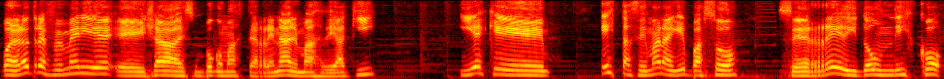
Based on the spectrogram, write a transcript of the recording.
Bueno, la otra efeméride eh, ya es un poco más terrenal, más de aquí. Y es que esta semana que pasó, se reeditó un disco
